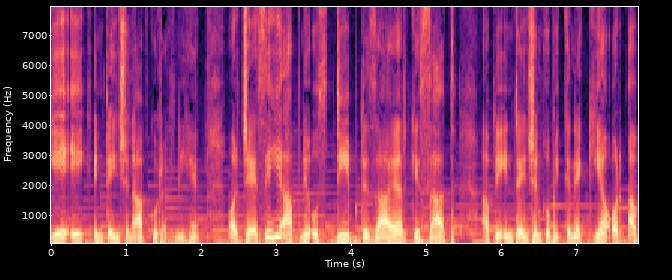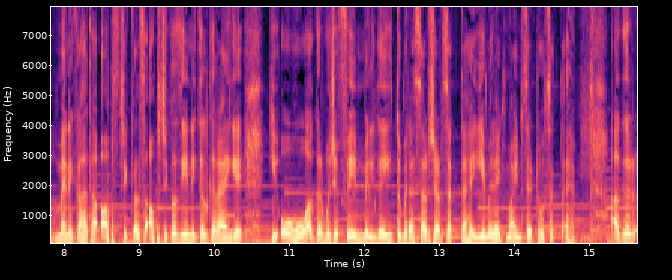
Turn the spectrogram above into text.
ये एक इंटेंशन आपको रखनी है। और जैसे ही आपने उस डीप डिज़ायर के साथ अपनी इंटेंशन को भी कनेक्ट किया और अब मैंने कहा था ऑब्स्टिकल्स ऑब्स्टिकल्स ये निकल कर आएँगे कि ओहो अगर मुझे फेम मिल गई तो मेरा सर चढ़ सकता है ये मेरा एक माइंड हो सकता है। अगर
